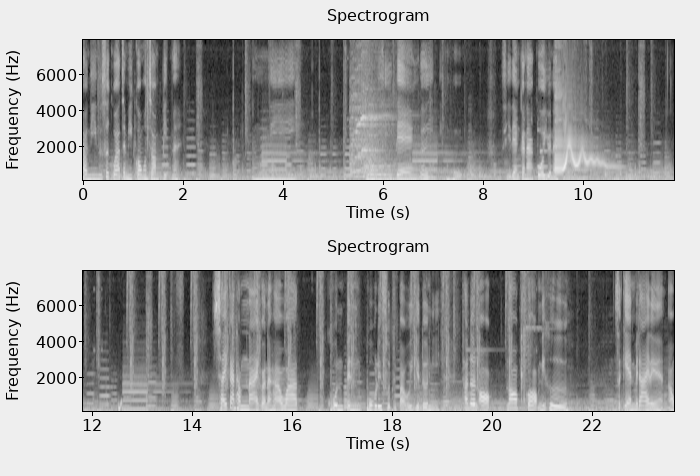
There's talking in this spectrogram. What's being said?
ถวนี้รู้สึกว่าจะมีกล้องวงจรปิดนะตรงนี้ สีแดง เอ้ย โอ้โห สีแดงก็น่ากลัวอยู่นะ ใช้การทำนายก่อนนะคะว่าคุณเป็นผู้บริสุทธิ์หรือเปล่าเฮ้ยอย่าเดินหนีถ้าเดินออกนอกกรอบนี่คือ สแกนไม่ได้เลยนะเอ้า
